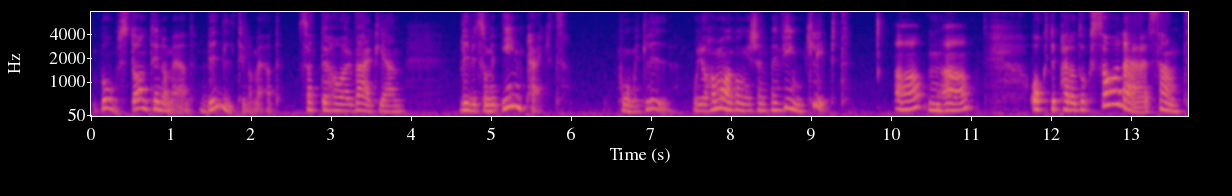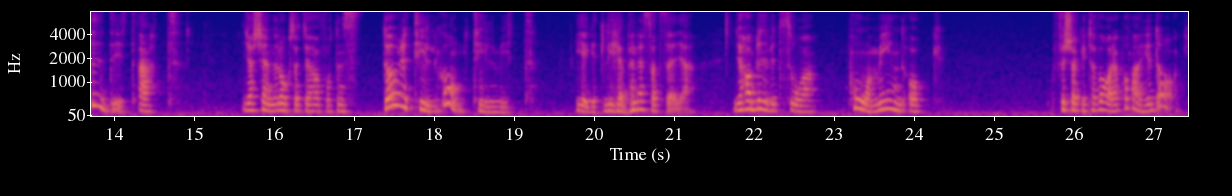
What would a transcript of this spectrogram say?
bostad till och med, bil till och med. Så att det har verkligen blivit som en impact på mitt liv. Och jag har många gånger känt mig vinklippt. Ja, mm. ja. Och det paradoxala är samtidigt att jag känner också att jag har fått en större tillgång till mitt eget leverne så att säga. Jag har blivit så påmind och försöker ta vara på varje dag.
